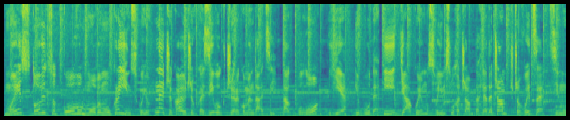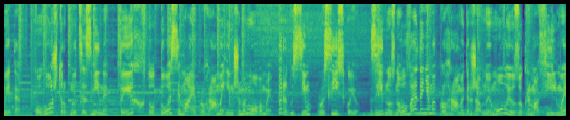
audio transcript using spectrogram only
Ми стовідсотково мовимо українською, не чекаючи вказівок чи рекомендацій. Так було, є і буде. І дякуємо своїм слухачам та глядачам, що ви це цінуєте. Кого ж торкнуться зміни? Тих, хто досі має програми іншими мовами, передусім російською. Згідно з нововведеннями, програми державною мовою, зокрема фільми,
